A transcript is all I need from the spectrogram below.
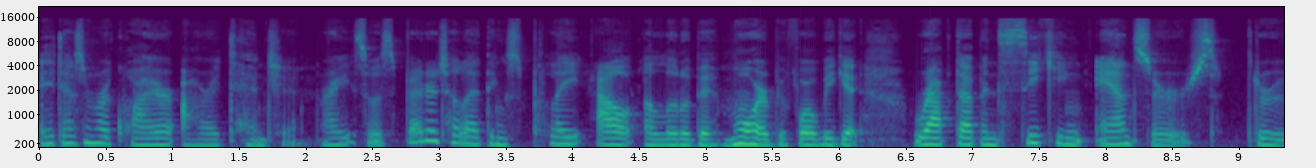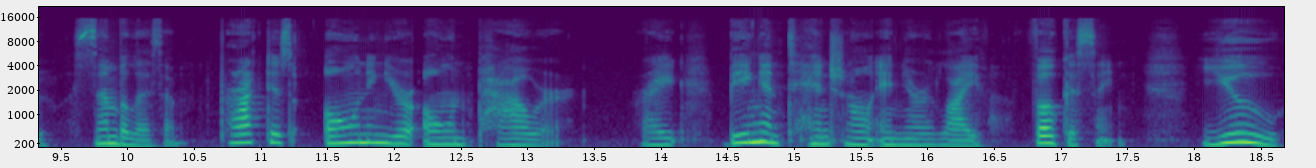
it doesn't require our attention, right? So it's better to let things play out a little bit more before we get wrapped up in seeking answers through symbolism. Practice owning your own power, right? Being intentional in your life, focusing. You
